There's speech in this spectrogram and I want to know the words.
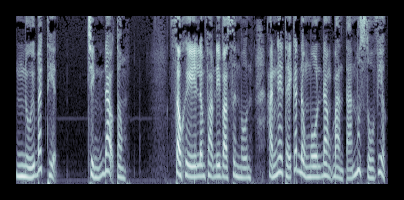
Núi Bách Thiện, chính đạo tông. Sau khi Lâm Phạm đi vào sân môn, hắn nghe thấy các đồng môn đang bàn tán một số việc.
